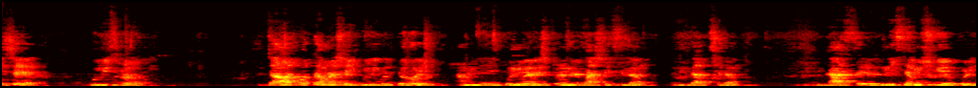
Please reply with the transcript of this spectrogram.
এসে গুলি ছিল যাওয়ার পথে আমরা সেই গুলি করতে হই। আমি পূর্ণিমা রেস্টুরেন্টের পাশে ছিলাম, আমি যাচ্ছিলাম। গাছের নিচে আমি শুয়ে পড়ি।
